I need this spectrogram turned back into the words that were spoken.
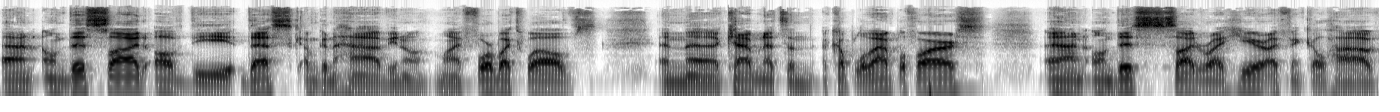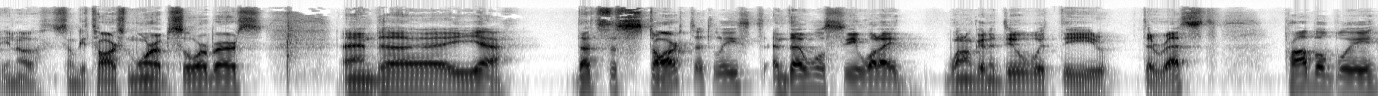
And on this side of the desk, I'm going to have, you know, my 4x12s and uh, cabinets and a couple of amplifiers. And on this side right here, I think I'll have, you know, some guitars, more absorbers. And uh, yeah, that's the start at least. And then we'll see what I, what I'm going to do with the, the rest probably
